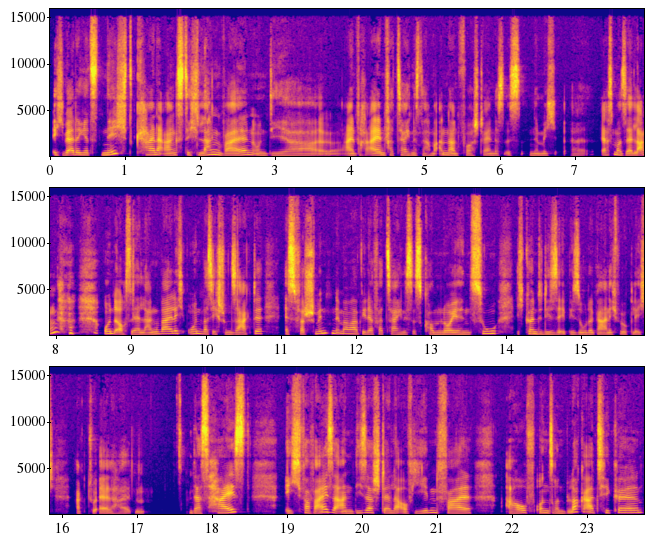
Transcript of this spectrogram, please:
Ich werde jetzt nicht, keine Angst, dich langweilen und dir einfach ein Verzeichnis nach dem anderen vorstellen. Das ist nämlich äh, erstmal sehr lang und auch sehr langweilig. Und was ich schon sagte, es verschwinden immer mal wieder Verzeichnisse, es kommen neue hinzu. Ich könnte diese Episode gar nicht wirklich aktuell halten. Das heißt, ich verweise an dieser Stelle auf jeden Fall auf unseren Blogartikel,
